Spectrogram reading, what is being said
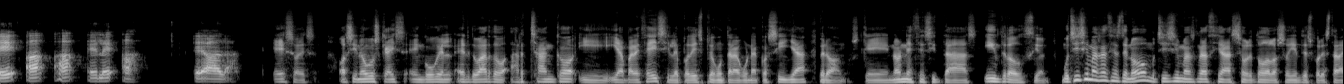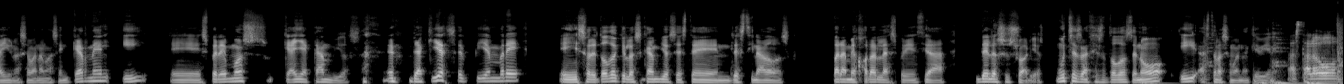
e-A-A-L-A. E-A-L-A. Eso es. O si no, buscáis en Google Eduardo Archanco y, aparecéis y le podéis preguntar alguna cosilla, pero vamos, que no necesitas introducción. Muchísimas gracias de nuevo, muchísimas gracias sobre todo a los oyentes por estar ahí una semana más en Kernel y eh, esperemos que haya cambios de aquí a septiembre y sobre todo que los cambios estén destinados para mejorar la experiencia de los usuarios. Muchas gracias a todos de nuevo y hasta la semana que viene. Hasta luego.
